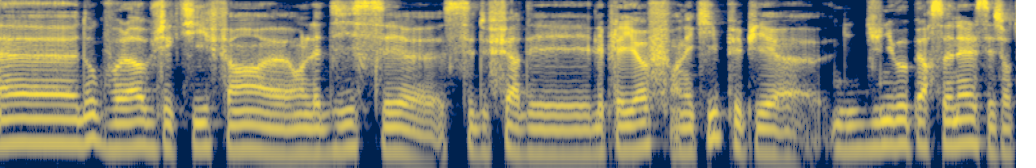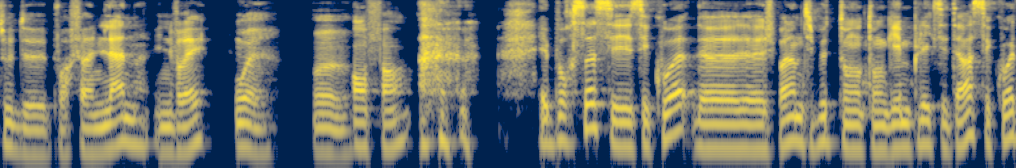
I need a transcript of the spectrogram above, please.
Euh, donc voilà, objectif, hein, euh, on l'a dit, c'est euh, c'est de faire des les playoffs en équipe et puis du, niveau personnel, c'est surtout de pouvoir faire une LAN, une vraie. Ouais. ouais. Enfin. et pour ça, c'est quoi Je parlais un petit peu de ton ton gameplay, etc. C'est quoi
